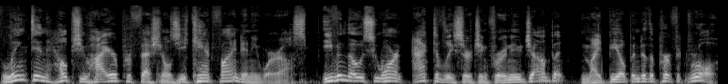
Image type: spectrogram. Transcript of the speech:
LinkedIn helps you hire professionals you can't find anywhere else, even those who aren't actively searching for a new job but might be open to the perfect role.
